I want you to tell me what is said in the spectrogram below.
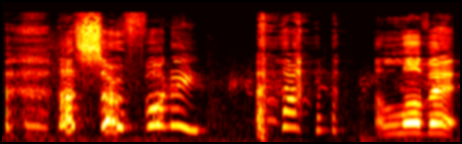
That's so funny! I love it!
